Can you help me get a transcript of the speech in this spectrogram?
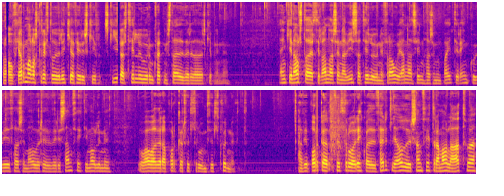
Frá fjármálaskriftofu líkja fyrir skýr, skýrar tillögur um hvernig staðið verið að verkefninu. Engin ástæð er til annars en að vísa tillögunni frá í annað sinn þar sem hún bætir engu við það sem áður hefur verið samþygt í málinu og á að vera borgarfulltrúum fullkunnugt. Hafi borgarfulltrúar eitthvað við ferli áður samþýttra mála aðtúa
